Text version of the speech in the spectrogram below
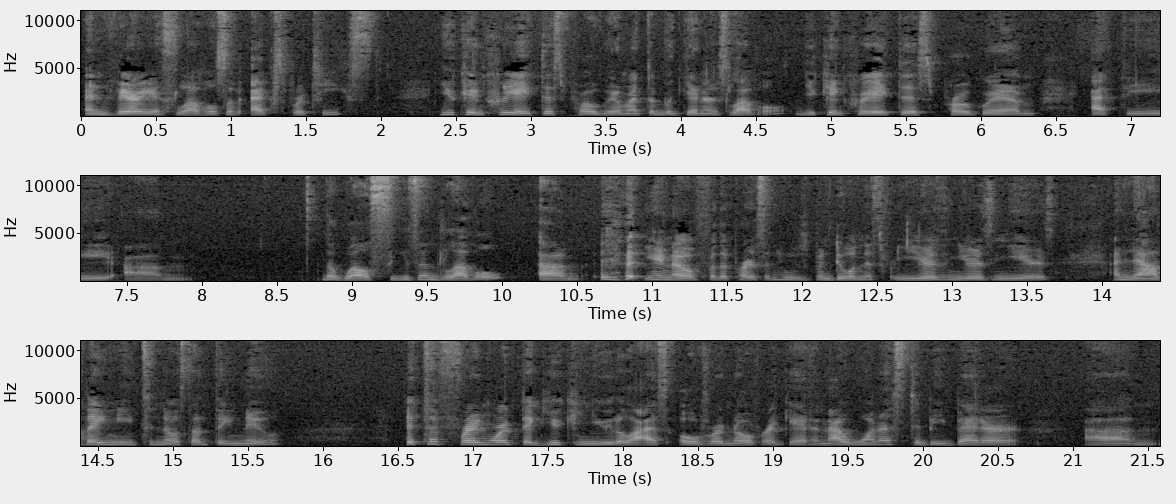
and various levels of expertise. You can create this program at the beginner's level. You can create this program at the um, the well seasoned level. Um, you know, for the person who's been doing this for years and years and years, and now they need to know something new it's a framework that you can utilize over and over again. And I want us to be better, um,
